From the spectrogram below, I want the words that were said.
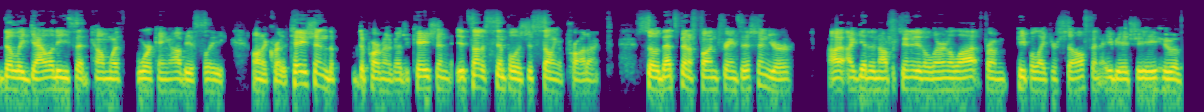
the legalities that come with working, obviously, on accreditation, the Department of Education. It's not as simple as just selling a product. So that's been a fun transition. You're I, I get an opportunity to learn a lot from people like yourself and ABHE who have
